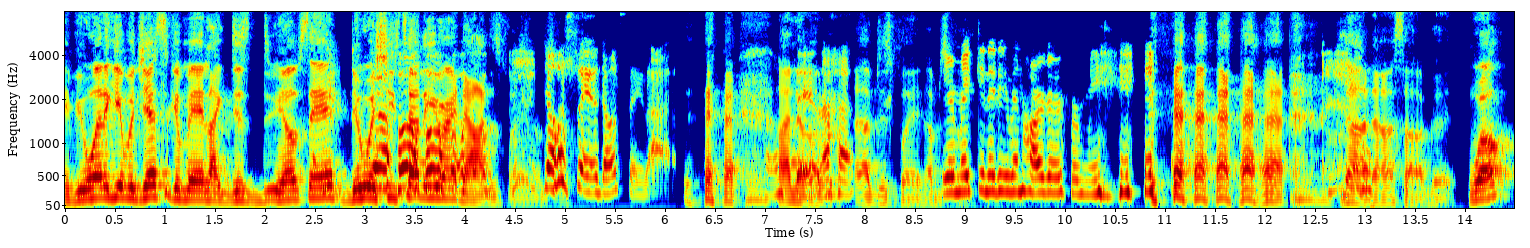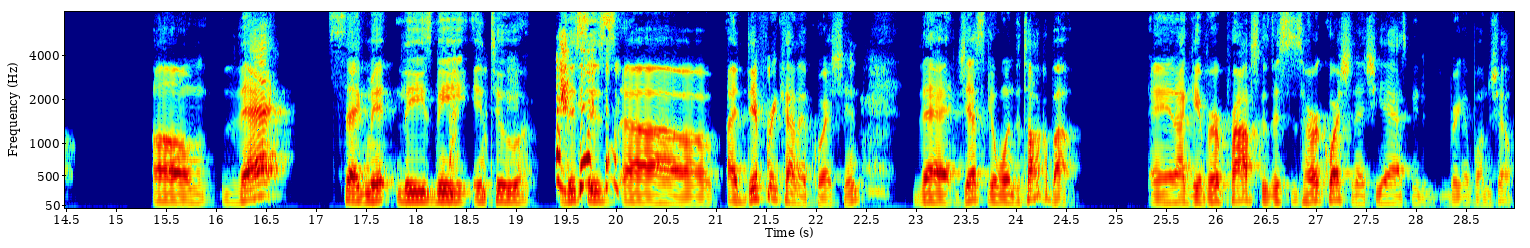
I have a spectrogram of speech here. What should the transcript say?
if you want to get with Jessica, man, like just you know what I'm saying, do what she's telling you right now. I'm just playing. I'm Don't say it. Don't say that. just- I know. say I'm, that. I'm just playing. I'm just You're playing. making it even harder for me. no, no, it's all good. Well, um, that segment leads me into this is uh a different kind of question that Jessica wanted to talk about. And I give her props because this is her question that she asked me to bring up on the show.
